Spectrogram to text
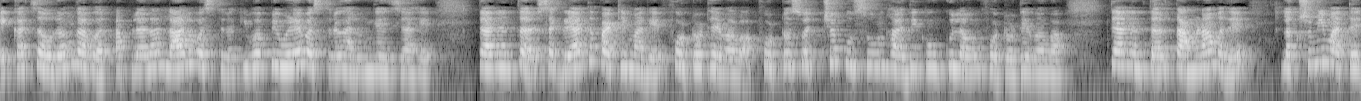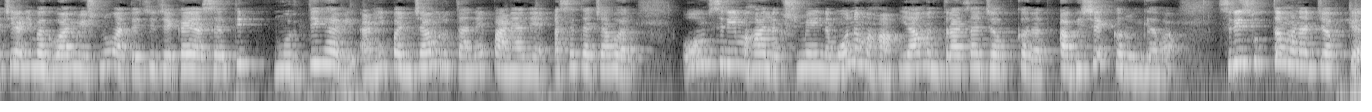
एका चौरंगावर आपल्याला लाल वस्त्र किंवा पिवळे वस्त्र घालून घ्यायचे आहे. त्यानंतर सगळ्यात पाठीमागे फोटो ठेवावा. फोटो स्वच्छ पुसून हळदी कुंकू लावून फोटो ठेवावा. त्यानंतर तांबणामध्ये लक्ष्मी मातेची आणि भगवान विष्णू मातेची जे काही असेल ती मूर्ती घ्यावी आणि पंचामृताने पाण्याने असे त्याच्यावर ओम श्री महालक्ष्मी नमो नमहा या मंत्राचा जप करत अभिषेक करून घ्यावा. श्री सुक्त म्हणत जप के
